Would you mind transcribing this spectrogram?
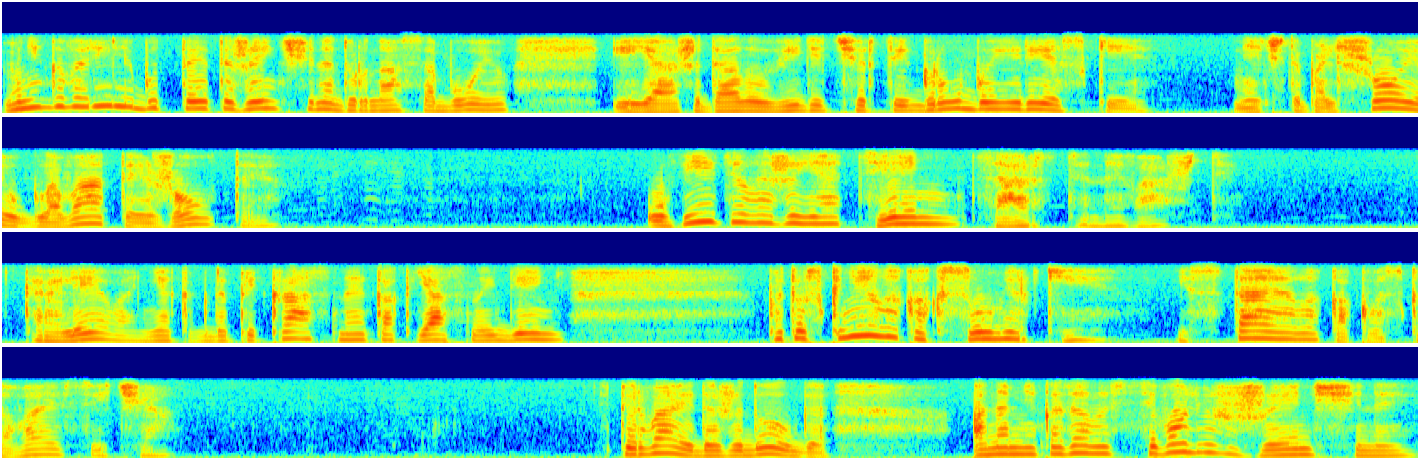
Мне говорили, будто эта женщина дурна собою, и я ожидала увидеть черты грубые и резкие, нечто большое, угловатое, желтое. Увидела же я тень царственной важди. Королева, некогда прекрасная, как ясный день, потускнела, как сумерки, и стаяла, как восковая свеча. Сперва и даже долго она мне казалась всего лишь женщиной,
